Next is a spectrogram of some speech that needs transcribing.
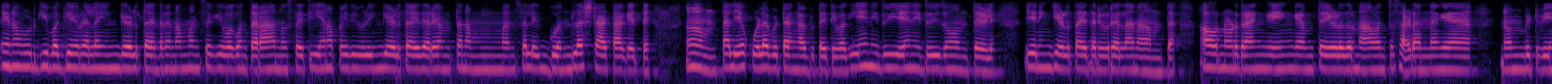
ಏನೋ ಹುಡುಗಿ ಬಗ್ಗೆ ಇವರೆಲ್ಲ ಹಿಂಗೆ ಹೇಳ್ತಾ ಇದ್ದಾರೆ. ನಮ್ಮ ಮನ್ಸಿಗೆ ಇವಾಗ ಒಂಥರ ಅನ್ನಿಸ್ತೈತಿ ಏನಪ್ಪ ಇದು ಇವ್ರು ಹಿಂಗೆ ಹೇಳ್ತಾ ಇದ್ದಾರೆ ಅಂತ ನಮ್ಮ ಮನಸ್ಸಲ್ಲಿ ಗೊಂದಲ ಸ್ಟಾರ್ಟ್ ಆಗೈತೆ. ಹ್ಞೂ ತಲೆಯ ಕುಳ ಬಿಟ್ಟಂಗೆ ಆಗ್ಬಿಟ್ಟೈತೆ. ಇವಾಗ ಏನಿದು ಏನಿದು ಇದು ಅಂತೇಳಿ ಏನು ಹಿಂಗೆ ಹೇಳ್ತಾ ಇದ್ದಾರೆ ಇವರೆಲ್ಲನ ಅಂತ. ಅವ್ರು ನೋಡಿದ್ರೆ ಹಂಗೆ ಹಿಂಗೆ ಅಂತ ಹೇಳಿದ್ರು. ನಾವಂತೂ ಸಡನ್ನಾಗೆ ನಂಬಿಟ್ವಿ.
